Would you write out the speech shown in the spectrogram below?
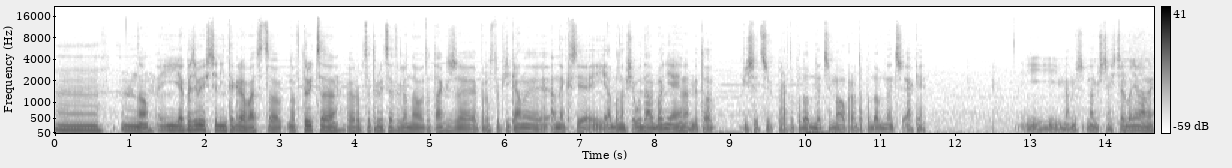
Mm, no i jak będziemy chcieli integrować, co no w trójce, w Europce trójce wyglądało to tak, że po prostu klikamy aneksję i albo nam się uda, albo nie. Mamy to, pisze czy prawdopodobne, czy mało prawdopodobne, czy jakie. I mamy, mamy szczęście, albo nie mamy.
